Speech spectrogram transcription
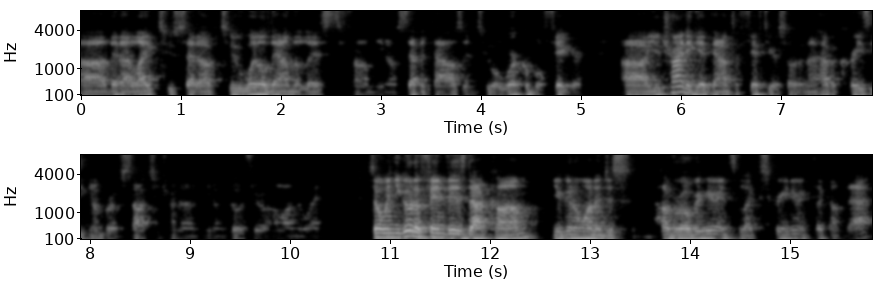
uh, that I like to set up to whittle down the list from, you know, 7,000 to a workable figure. Uh, you're trying to get down to 50 or so to not have a crazy number of stocks you're trying to, you know, go through along the way. So when you go to finviz.com, you're going to want to just hover over here and select screener and click on that.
